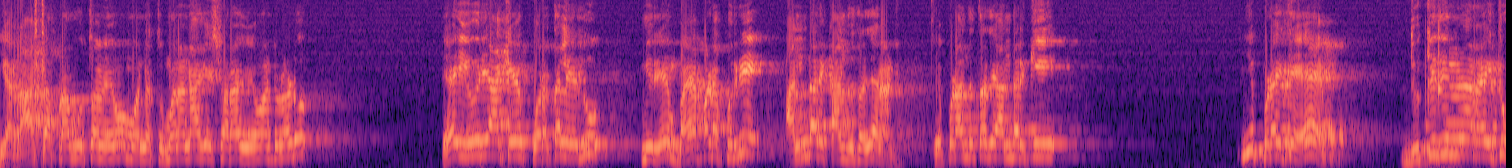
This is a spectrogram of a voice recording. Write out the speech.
ఇక రాష్ట్ర ప్రభుత్వం ఏమో మొన్న తుమ్మల నాగేశ్వరరావు ఏమంటున్నాడు? ఏ యూరియాకేం కొరత లేదు మీరేం భయపడకుర్రి అందరికి అందుతుంది అని అంట ఎప్పుడు అందుతుంది అందరికీ? ఎప్పుడైతే దుక్కిదిన్న రైతు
